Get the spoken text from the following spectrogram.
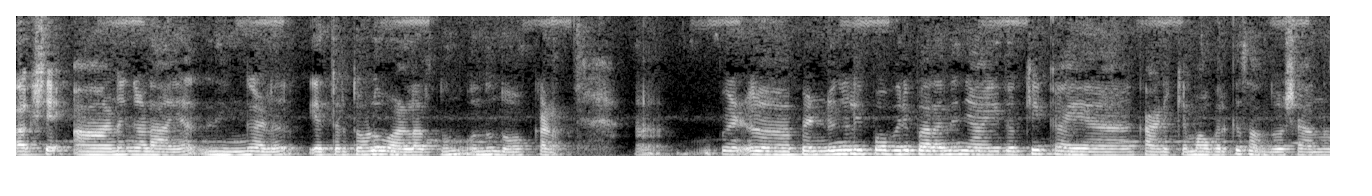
പക്ഷെ ആണുങ്ങളായ നിങ്ങൾ എത്രത്തോളം വളർന്നു ഒന്ന് നോക്കണം. പെണ്ണുങ്ങളിപ്പോൾ അവർ പറയുന്ന ഞാൻ ഇതൊക്കെ കാണിക്കുമ്പോൾ അവർക്ക് സന്തോഷമാണ്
